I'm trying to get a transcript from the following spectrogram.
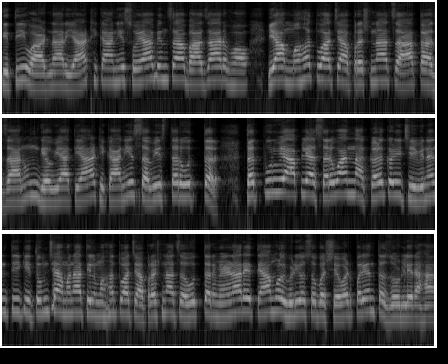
किती वाढणार या ठिकाणी सोयाबीनचा बाजारभाव? या महत्त्वाच्या प्रश्नाचा आता जाणून घेऊयात या ठिकाणी सविस्तर उत्तर. तत्पूर्वी आपल्या सर्वांना कळकळीची विनंती की तुमच्या मनातील महत्त्वाच्या प्रश्नाचं उत्तर मिळणारे त्यामुळे व्हिडिओसोबत शेवटपर्यंत जोडले राहा.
